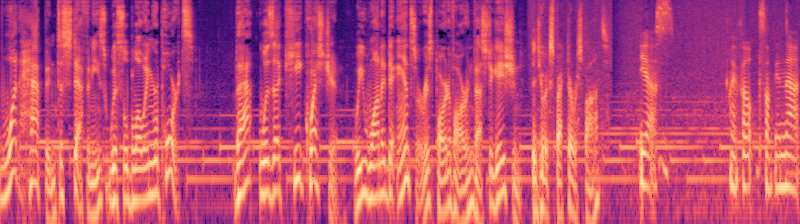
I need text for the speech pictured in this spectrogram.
what happened to Stephanie's whistleblowing reports? That was a key question we wanted to answer as part of our investigation. Did you expect a response? Yes. I felt something that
